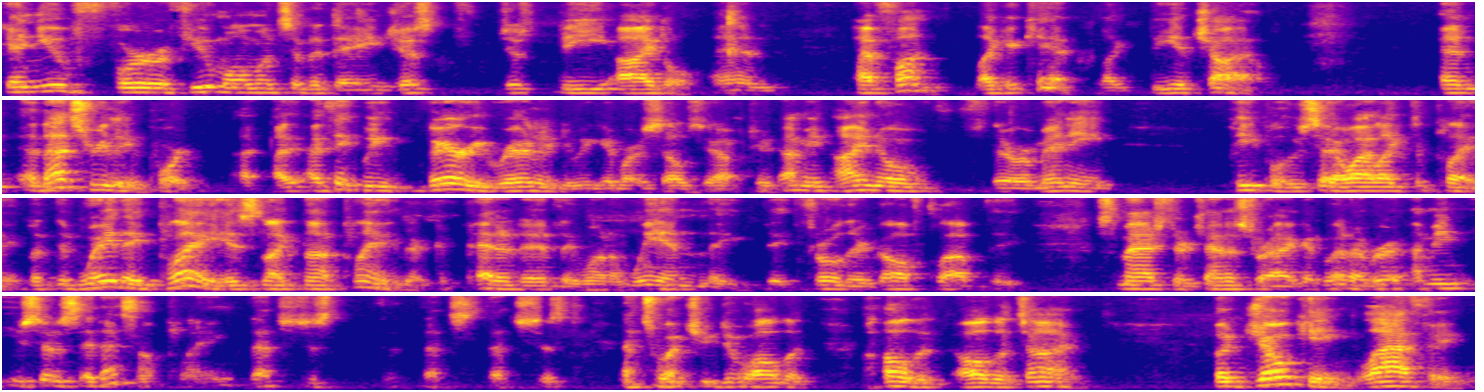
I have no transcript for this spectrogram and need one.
can you for a few moments of a day just just be idle and have fun like a kid, like be a child? And and that's really important. I, I think we very rarely do we give ourselves the opportunity. I mean, I know there are many people who say, "Oh, I like to play," but the way they play is like not playing. They're competitive. They want to win. They they throw their golf club. They smash their tennis racket. Whatever. I mean, you sort of say that's not playing. That's just that's that's just that's what you do all the all the all the time. But joking, laughing,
